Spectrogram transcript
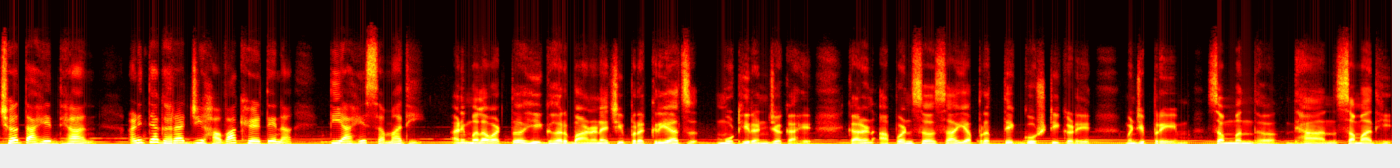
छत आहे ध्यान आणि त्या घरात जी हवा खेळते ना ती आहे समाधी. आणि मला वाटतं ही घर बांधण्याची प्रक्रियाच मोठी रंजक आहे. कारण आपण सहसा या प्रत्येक गोष्टीकडे म्हणजे प्रेम संबंध ध्यान समाधी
